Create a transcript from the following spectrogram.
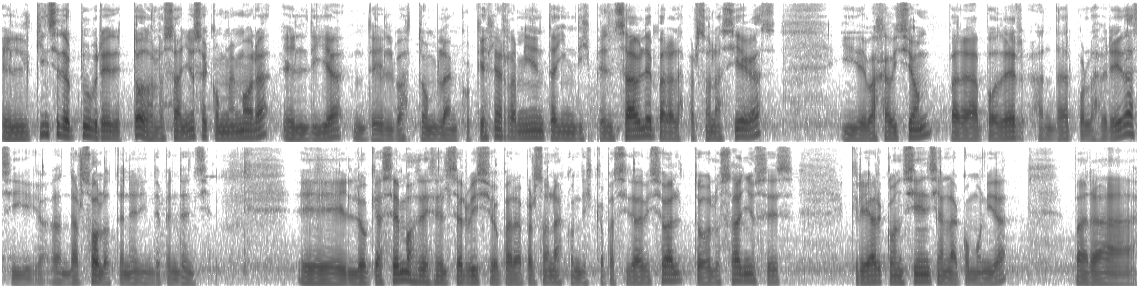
El 15 de octubre de todos los años se conmemora el Día del Bastón Blanco, que es la herramienta indispensable para las personas ciegas y de baja visión para poder andar por las veredas y andar solo, tener independencia. Eh, lo que hacemos desde el Servicio para Personas con Discapacidad Visual todos los años es crear conciencia en la comunidad para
